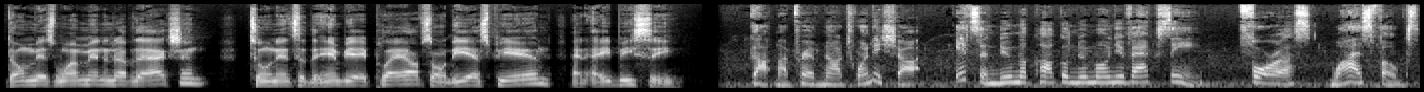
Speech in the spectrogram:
Don't miss one minute of the action. Tune into the NBA playoffs on ESPN and ABC. Got my Prevnar 20 shot. It's a pneumococcal pneumonia vaccine. For us, wise folks,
